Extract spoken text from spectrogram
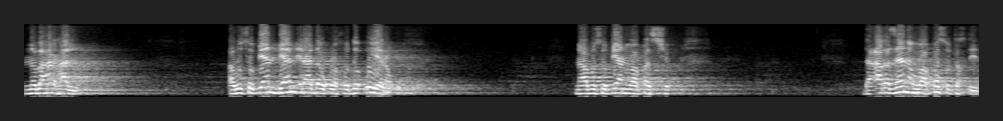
نو بهر حال ابو سفیان بیان اراده وکړه خود او یې راو نو ابو سفیان واپس شو دا هغه ځنه واپس وتختید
